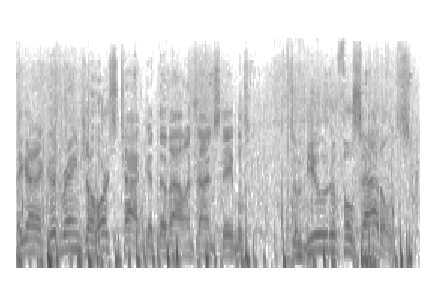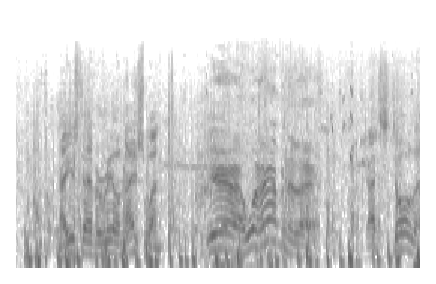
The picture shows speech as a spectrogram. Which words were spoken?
They got a good range of horse tack at the Valentine stables. Some beautiful saddles. I used to have a real nice one. Yeah, what happened to that? Got stolen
